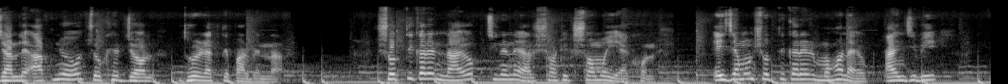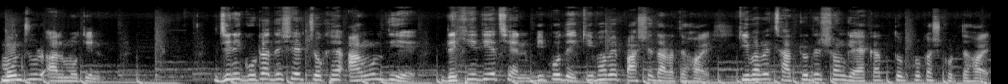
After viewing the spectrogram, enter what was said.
জানলে আপনিও চোখের জল ধরে রাখতে পারবেন না। সত্যিকারের নায়ক চিনে নেয়ার সঠিক সময়ই এখন। এই যেমন সত্যিকারের মহানায়ক, আইনজীবী মঞ্জুর আল মতিন যিনি গোটা দেশের চোখে আঙুল দিয়ে দেখিয়ে দিয়েছেন বিপদে কীভাবে পাশে দাঁড়াতে হয়, কীভাবে ছাত্রদের সঙ্গে একাত্ম প্রকাশ করতে হয়।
